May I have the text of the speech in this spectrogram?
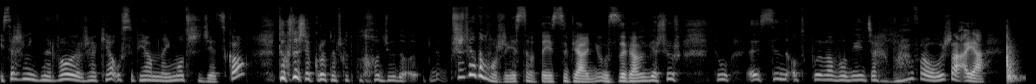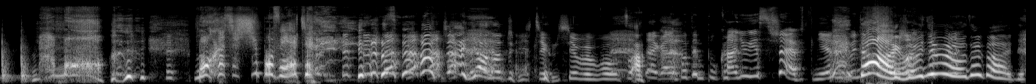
i strasznie mnie denerwowało, że jak ja usypiałam najmłodsze dziecko, to ktoś akurat na przykład podchodził do... Przecież wiadomo, że jestem w tej sypialni, usypiam, wiesz, już tu e, syn odpływa w objęciach Morfeusza, a ja... Mamo! Mogę coś ci powiedzieć? I on oczywiście już się wywłóca. Tak, ale po tym pukaniu jest szept, nie? Żeby nie Tak, było. żeby nie było, dokładnie.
